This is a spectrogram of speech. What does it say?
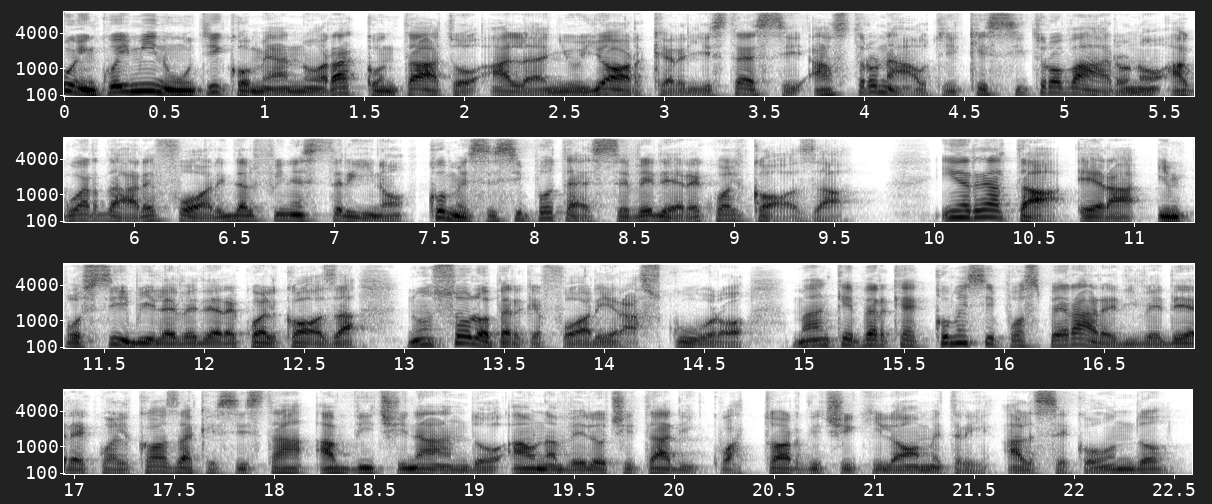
Fu in quei minuti, come hanno raccontato al New Yorker gli stessi astronauti, che si trovarono a guardare fuori dal finestrino, come se si potesse vedere qualcosa. In realtà era impossibile vedere qualcosa, non solo perché fuori era scuro, ma anche perché come si può sperare di vedere qualcosa che si sta avvicinando a una velocità di 14 km al secondo?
